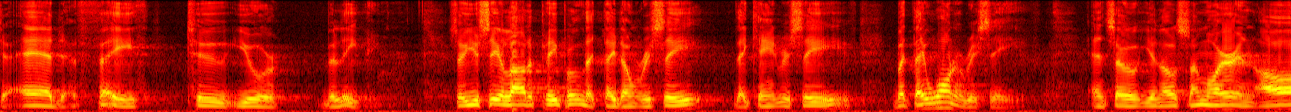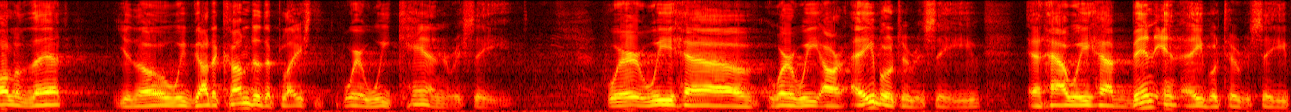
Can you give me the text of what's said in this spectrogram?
to add faith to your believing. So you see a lot of people that they don't receive, they can't receive, but they want to receive. And so, you know, somewhere in all of that, you know, we've got to come to the place where we can receive, where we have, where we are able to receive, and how we have been enabled to receive.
